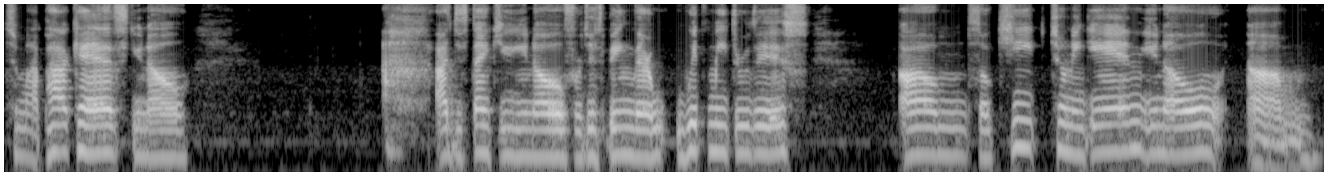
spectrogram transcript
to my podcast. You know, I just thank you, you know, for just being there with me through this. Um, so keep tuning in, you know, um,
